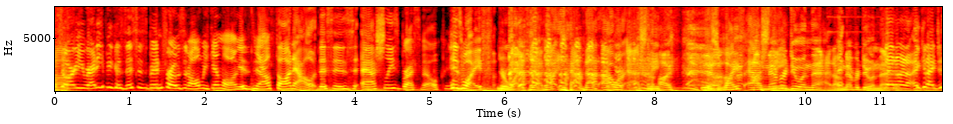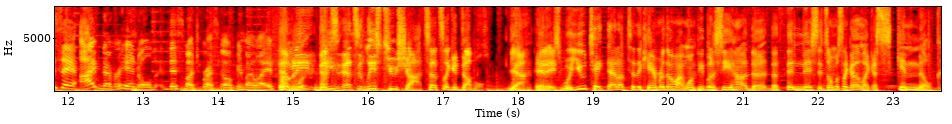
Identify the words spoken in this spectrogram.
Uh, so are you ready? Because this has been frozen all weekend long. It's now thawed out. This is Ashley's breast milk. His wife. Your wife, yeah, not yeah, not our Ashley. I- His wife I'm, Ashley. I'm never doing that. I'm never doing that. no, no. No. Can I just say I've never handled this much breast milk in my life. How many? Will- will That's, that's at least two shots. That's like a double. Yeah, it is. Will you take that up to the camera though? I want people to see how the the thinness. It's almost like a like a skim milk.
